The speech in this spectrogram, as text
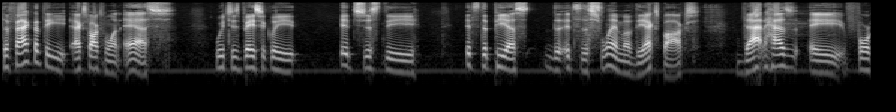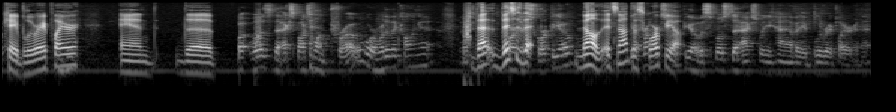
the fact that the Xbox One S, which is basically, it's just the, it's the PS, the, it's the Slim of the Xbox, that has a 4K Blu-ray mm-hmm. player, and the But was the Xbox One Pro or what are they calling it? That- this is the the- Scorpio. no, it's not Yeah, the Scorpio. Scorpio was supposed to actually have a Blu-ray player in it.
